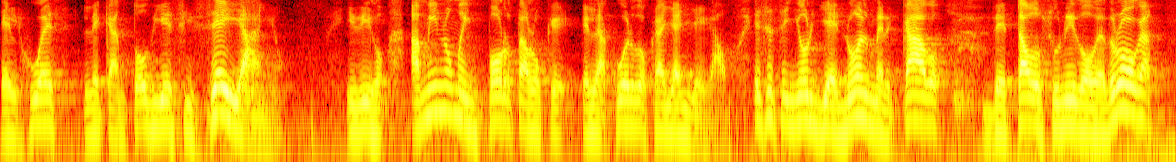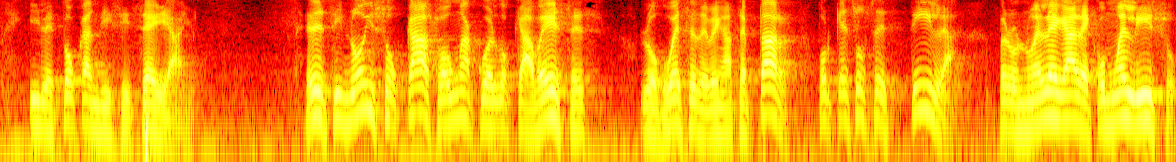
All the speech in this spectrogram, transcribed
El juez le cantó 16 años y dijo, a mí no me importa lo que el acuerdo que hayan llegado. Ese señor llenó el mercado de Estados Unidos de drogas y le tocan 16 años. Es decir, no hizo caso a un acuerdo que a veces los jueces deben aceptar, porque eso se estila, pero no es legal, es como él hizo.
